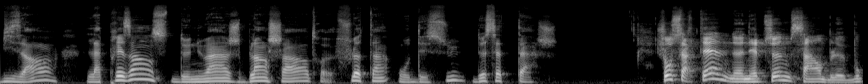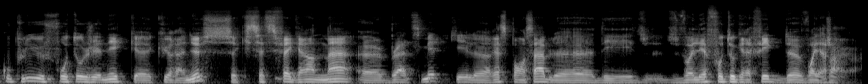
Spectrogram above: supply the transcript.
bizarre, la présence de nuages blanchâtres flottant au-dessus de cette tache. Chose certaine, Neptune semble beaucoup plus photogénique qu'Uranus, ce qui satisfait grandement euh, Brad Smith, qui est le responsable euh, du, du, volet photographique de Voyageurs.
